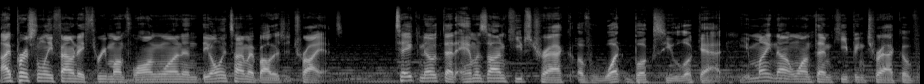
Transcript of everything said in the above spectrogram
I personally found a 3 month long one and the only time I bothered to try it. Take note that Amazon keeps track of what books you look at. You might not want them keeping track of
